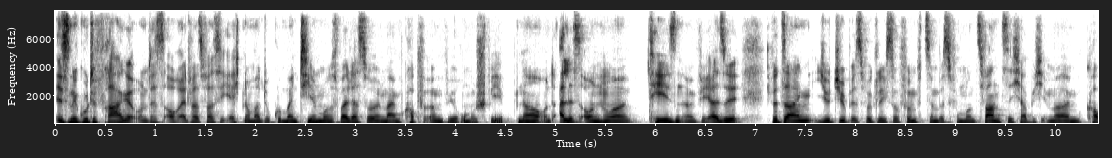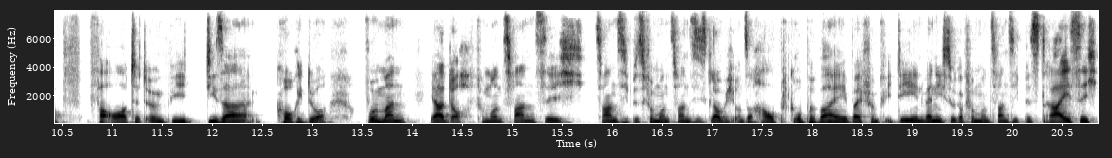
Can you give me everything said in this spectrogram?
ist eine gute Frage und das ist auch etwas, was ich echt nochmal dokumentieren muss, weil das so in meinem Kopf irgendwie rumschwebt, ne? Und alles auch nur Thesen irgendwie. Also ich würde sagen, YouTube ist wirklich so 15 bis 25, habe ich immer im Kopf verortet, irgendwie dieser Korridor, obwohl man, ja doch, 25, 20 bis 25 ist, glaube ich, unsere Hauptgruppe bei, bei fünf Ideen, wenn nicht sogar 25 bis 30.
